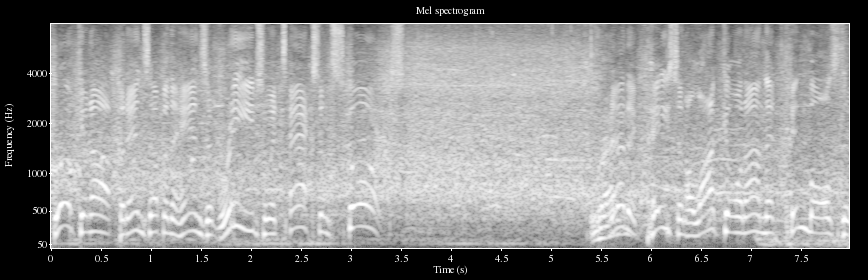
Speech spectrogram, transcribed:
broken up, but ends up in the hands of Reaves, who attacks and scores. Frenetic pace and a lot going on. That pinball's the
